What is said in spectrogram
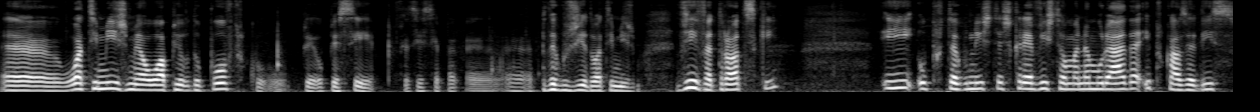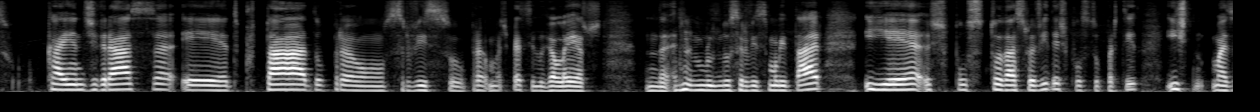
uh, o otimismo é o ópio do povo, porque o, PC fazia sempre a, a pedagogia do otimismo, viva Trotsky! E o protagonista escreve isto a uma namorada e por causa disso cai em desgraça, é deportado para um serviço, para uma espécie de galés no serviço militar e é expulso toda a sua vida, é expulso do partido. Isto, mas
